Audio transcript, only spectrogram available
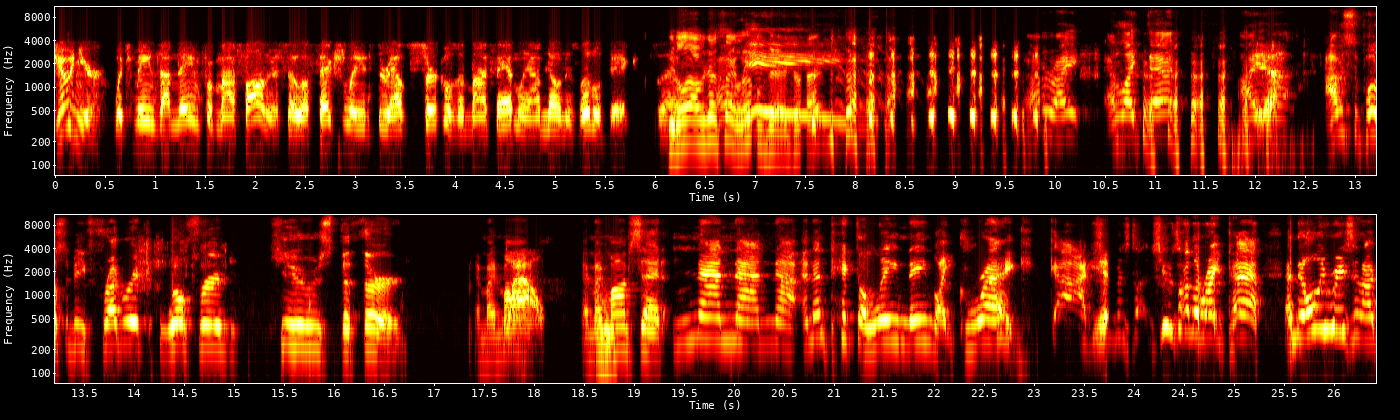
I'm a junior, which means I'm named for my father. So affectionately throughout circles of my family, I'm known as Little Dick. So, You know, I was gonna say Oh, little dick, right? all right, I like that. I Yeah. uh, I was supposed to be Frederick Wilford Hughes the third, and my mom wow. and my Ooh. mom said nah nah nah, and then picked a lame name like Greg. God, Yeah. she was she was on the right path, and the only reason I,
